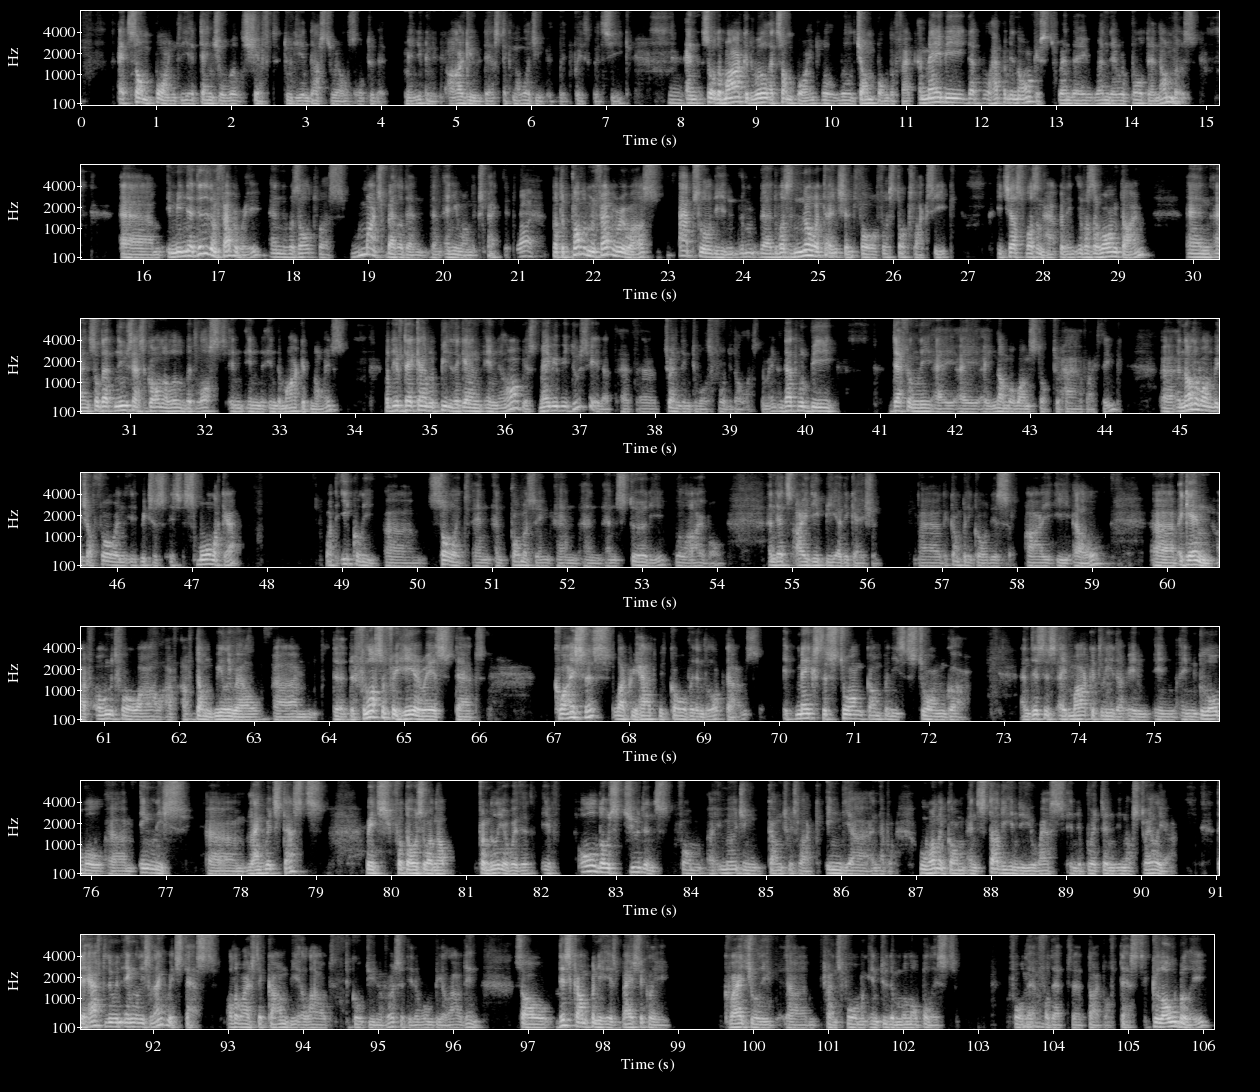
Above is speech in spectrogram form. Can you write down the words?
at some point, the attention will shift to the industrials or to the I mean, you can argue there's technology with, with, with, Seek. Mm. And so the market will at some point will, will jump on the fact, and maybe that will happen in August when they when they report their numbers. Um, I mean, they did it in February, and the result was much better than than anyone expected. Right. But the problem in February was absolutely there was no attention for for stocks like Seek. It just wasn't happening. It was the wrong time, and and so that news has gone a little bit lost in in in the market noise. But if they can repeat it again in August, maybe we do see that at, uh, trending towards forty dollars. I mean, and that would be definitely a, a, a, number one stock to have, I think. Uh, another one which I'll throw in, which is, is smaller cap, but equally um, solid and, and promising and, and, and sturdy, reliable, and that's IDP Education. Uh, the company code is IEL. Uh, again, I've owned it for a while. I've, I've done really well. Um, the, the philosophy here is that crisis, like we had with COVID and the lockdowns, it makes the strong companies stronger. And this is a market leader in, in, in global um, English um, language tests, which for those who are not familiar with it, if all those students from uh, emerging countries like India and who want to come and study in the US, in the Britain, in Australia, they have to do an English language test. Otherwise, they can't be allowed to go to university. They won't be allowed in. So this company is basically gradually um, transforming into the monopolist for that mm-hmm. for that uh, type of test globally,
